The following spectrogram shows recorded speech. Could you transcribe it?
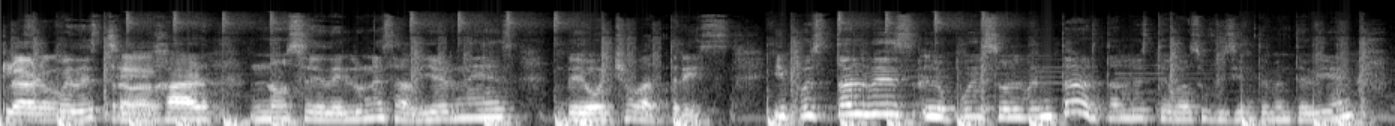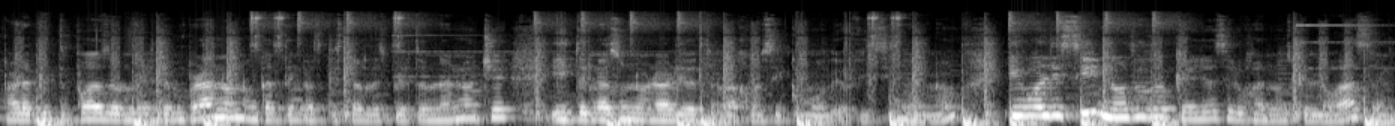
Claro. Puedes trabajar, no sé, de lunes a viernes, de 8 a 3. Y pues tal vez lo puedes solventar, tal vez te va suficientemente bien para que te puedas dormir temprano, nunca tengas que estar despierto en la noche y tengas un horario de trabajo así como de oficina, ¿no? Igual y sí, no dudo que haya cirujanos que lo hacen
